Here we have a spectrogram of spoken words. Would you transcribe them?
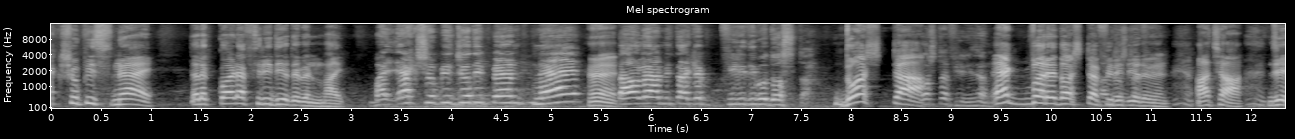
একশো পিস নেয় তাহলে কয়টা ফ্রি দিয়ে দেবেন ভাই? ভাই একশো পিস যদি প্যান্ট নেয় হ্যাঁ। তাহলে আমি তাকে ফ্রি দিব দশটা। দশটা। একবারে দশটা ফ্রি দিয়ে দেবেন। আচ্ছা যে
